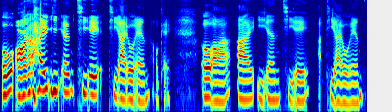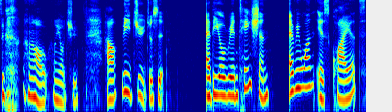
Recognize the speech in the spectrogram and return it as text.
O R I E N T A T I O N，OK，O R I E N T A T I O N，这个很好，很有趣。好，例句就是：At the orientation, everyone is quiet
